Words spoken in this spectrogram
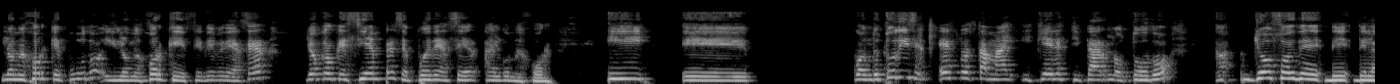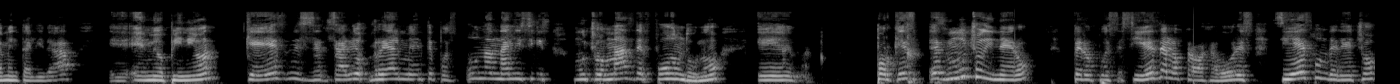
lo mejor que pudo y lo mejor que se debe de hacer, yo creo que siempre se puede hacer algo mejor. Y eh, cuando tú dices esto está mal y quieres quitarlo todo, yo soy de, de, de la mentalidad, eh, en mi opinión, que es necesario realmente pues un análisis mucho más de fondo, ¿no? Eh, porque es, es mucho dinero, pero pues si es de los trabajadores, si es un derecho,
